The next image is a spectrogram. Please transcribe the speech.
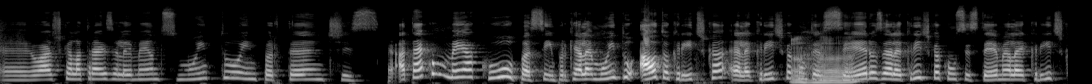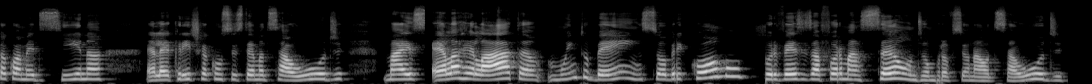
É, eu acho que ela traz elementos muito importantes, até com meia culpa, assim, porque ela é muito autocrítica, ela é crítica com uhum. terceiros, ela é crítica com o sistema, ela é crítica com a medicina, ela é crítica com o sistema de saúde, mas ela relata muito bem sobre como, por vezes, a formação de um profissional de saúde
